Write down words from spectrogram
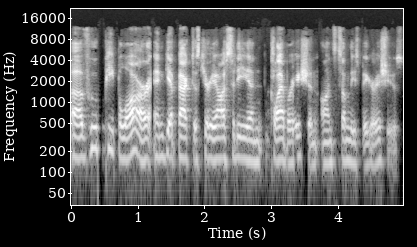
of who people are and get back to curiosity and collaboration on some of these bigger issues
